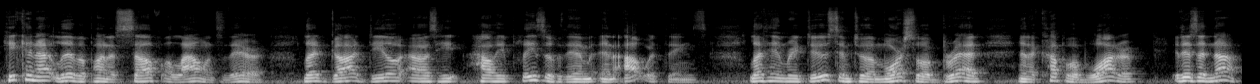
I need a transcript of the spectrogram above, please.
He cannot live upon a self allowance there. Let God deal as he, how he pleases with him in outward things. Let him reduce him to a morsel of bread and a cup of water. It is enough.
